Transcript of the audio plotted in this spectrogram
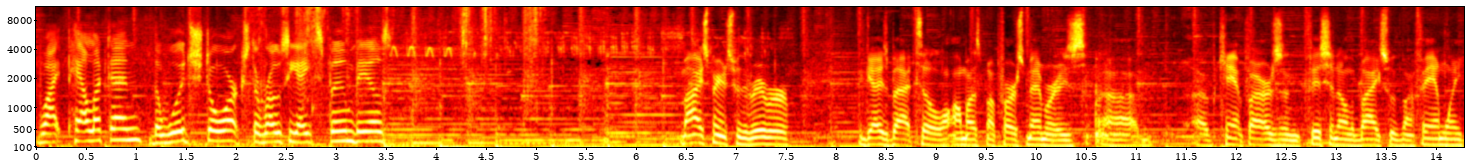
white pelican, the wood storks, the roseate spoonbills. My experience with the river goes back till almost my first memories uh, of campfires and fishing on the banks with my family.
